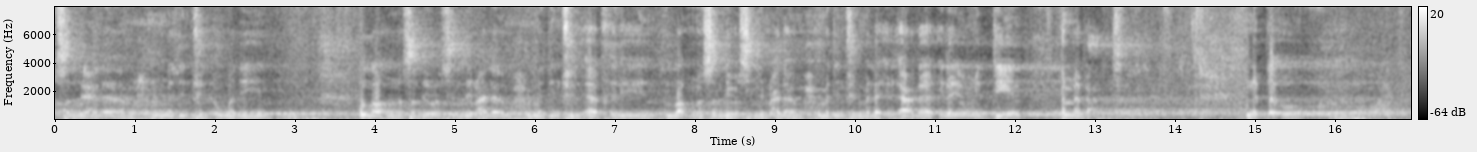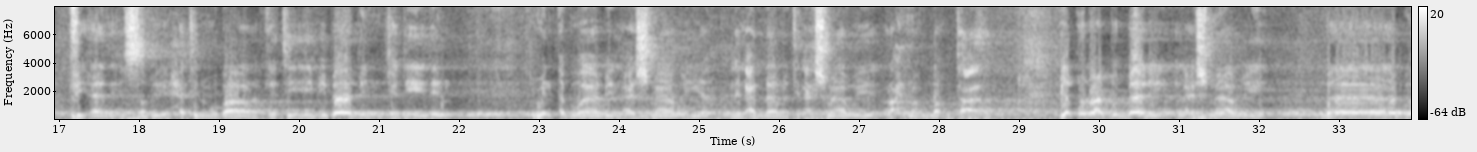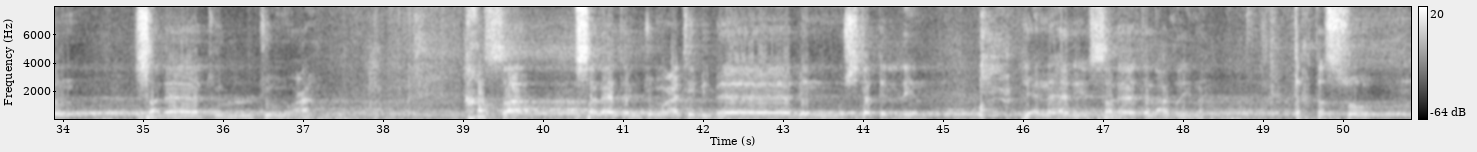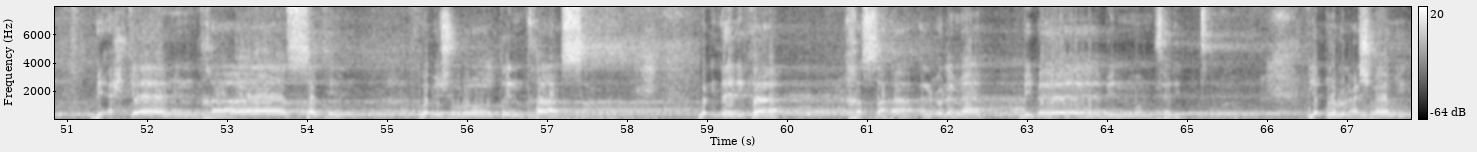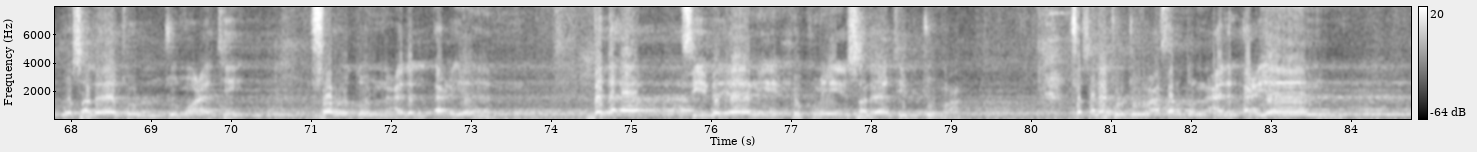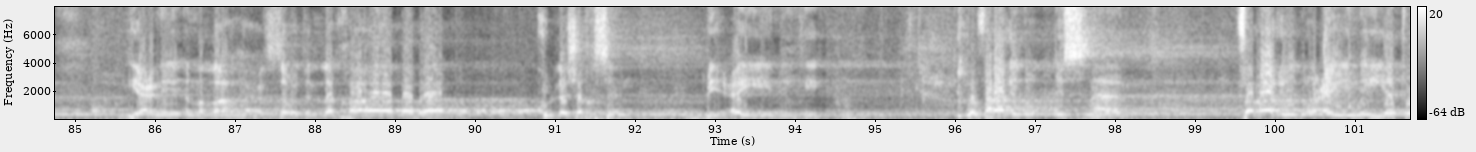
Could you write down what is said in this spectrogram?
اللهم صل على محمد في الأولين. اللهم صل وسلم على محمد في الآخرين. اللهم صل وسلم على محمد في الملأ الأعلى إلى يوم الدين. أما بعد نبدأ في هذه الصبيحة المباركة بباب جديد من أبواب العشماوية للعلامة العشماوي رحمه الله تعالى. يقول عبد الباري العشماوي باب صلاة الجمعة. خص صلاة الجمعة بباب مستقل لأن هذه الصلاة العظيمة تختص بأحكام خاصة وبشروط خاصة. ولذلك خصها العلماء بباب منفرد. يقول العشماوي وصلاة الجمعة فرض على الأعيان. بدأ في بيان حكم صلاة الجمعة. فصلاة الجمعة فرض على الأعيان يعني أن الله عز وجل خاطب كل شخص بعينه. والفرائض قسمان. فرائض عينية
